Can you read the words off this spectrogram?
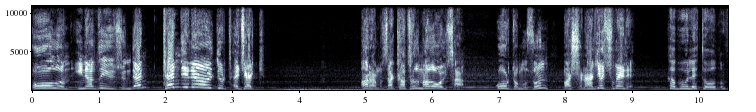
Oğlun inadı yüzünden kendini öldürtecek. Aramıza katılmalı oysa. Ordumuzun başına geçmeli. Kabul et oğlum.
